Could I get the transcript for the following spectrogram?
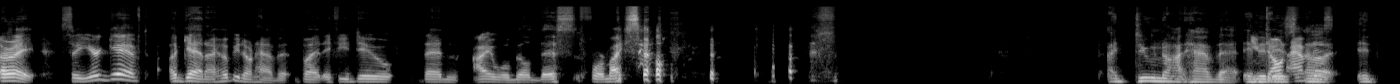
All right. So your gift, again, I hope you don't have it, but if you do, then I will build this for myself. I do not have that. And You don't is, have uh, this? It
